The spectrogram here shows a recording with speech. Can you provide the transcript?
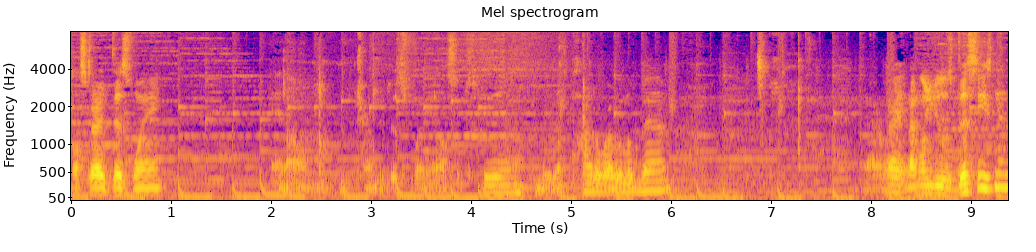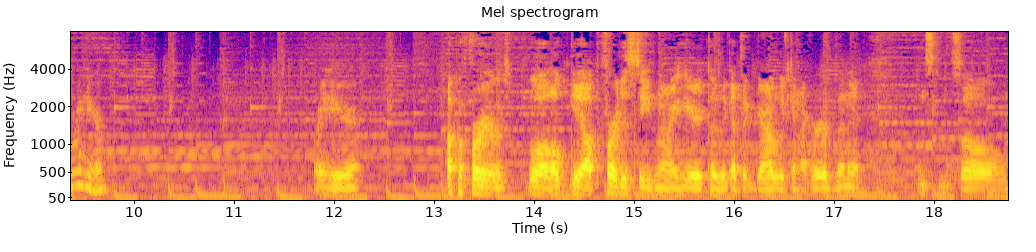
I'll start it this way, and um, turn it this way also too. Move the pot over a little bit. All right, and I'm gonna use this seasoning right here. Right here. I prefer, well, yeah, I prefer this seasoning right here because it got the garlic and the herbs in it. So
